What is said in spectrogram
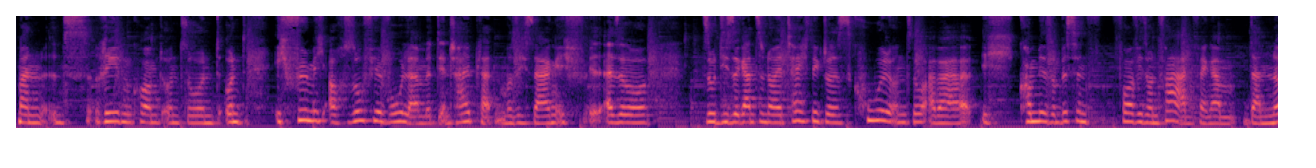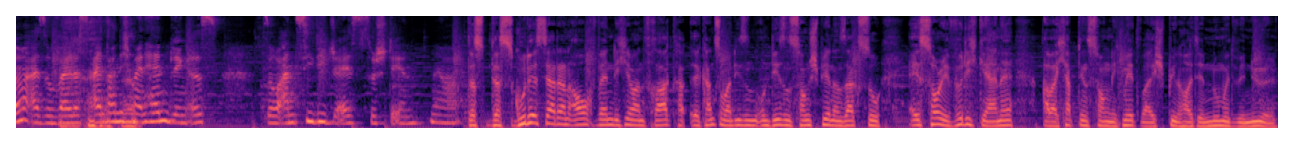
man ins Reden kommt und so und und ich fühle mich auch so viel wohler mit den Schallplatten, muss ich sagen. Ich also so diese ganze neue Technik, das ist cool und so, aber ich komme mir so ein bisschen vor wie so ein Fahranfänger dann, ne? Also weil das einfach nicht ja. mein Handling ist, so an CDJs zu stehen. Ja. Das, das Gute ist ja dann auch, wenn dich jemand fragt, äh, kannst du mal diesen und diesen Song spielen, dann sagst du, ey, sorry, würde ich gerne, aber ich habe den Song nicht mit, weil ich spiele heute nur mit Vinyl.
